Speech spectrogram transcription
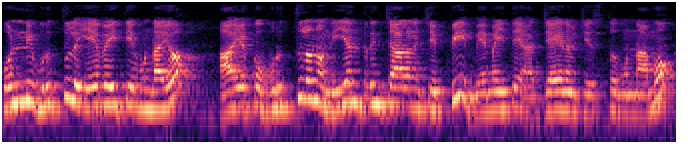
కొన్ని వృత్తులు ఏవైతే ఉన్నాయో ఆ యొక్క వృత్తులను నియంత్రించాలని చెప్పి మేమైతే అధ్యయనం చేస్తూ ఉన్నాము.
